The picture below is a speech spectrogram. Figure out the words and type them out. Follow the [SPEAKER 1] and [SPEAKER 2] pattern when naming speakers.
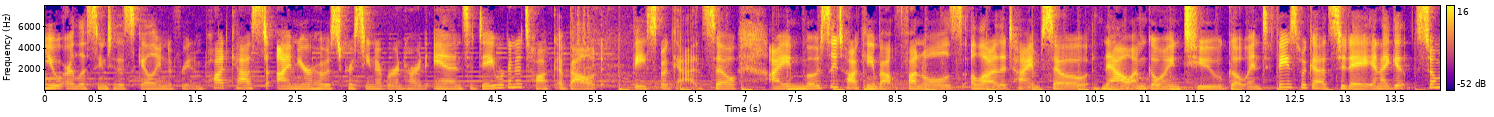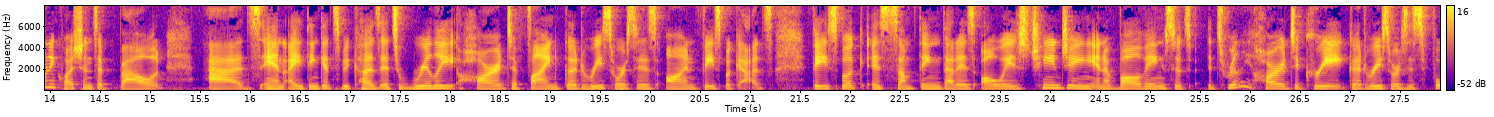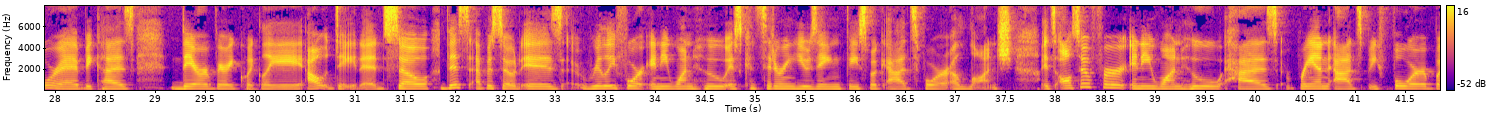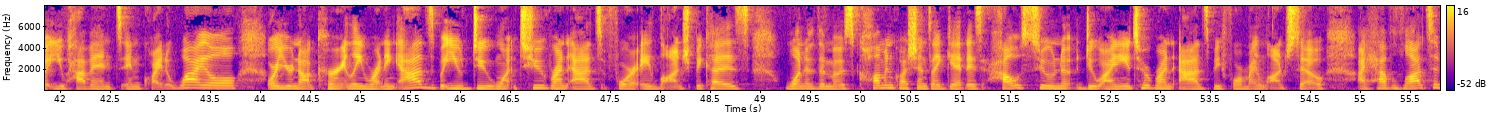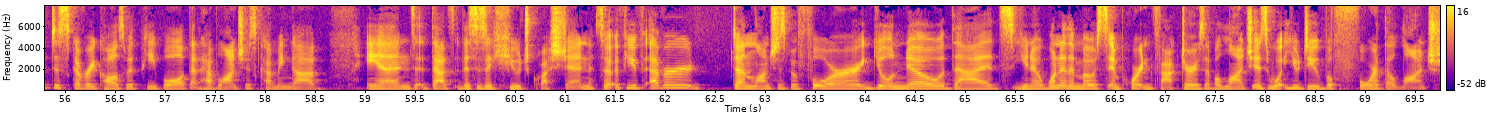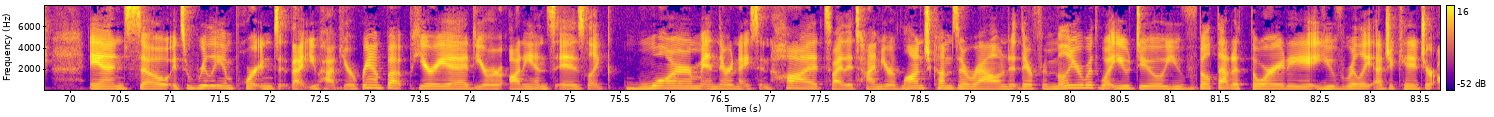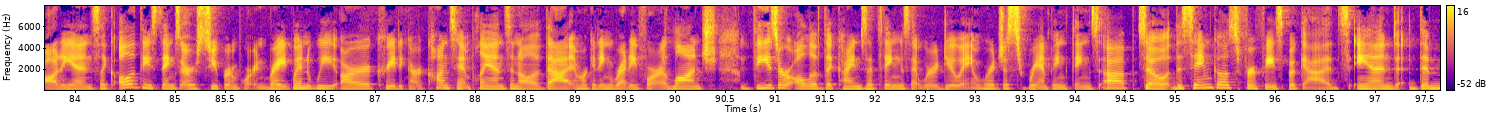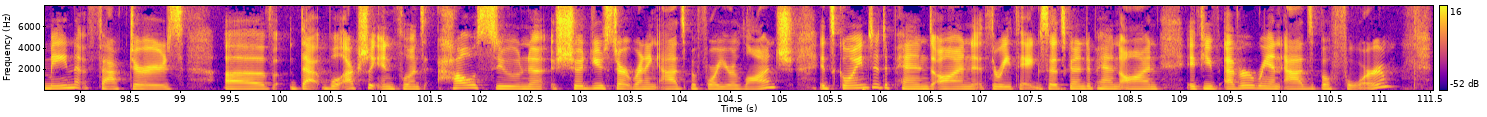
[SPEAKER 1] You are listening to the Scaling to Freedom podcast. I'm your host, Christina Bernhard, and today we're going to talk about Facebook ads. So, I'm mostly talking about funnels a lot of the time. So, now I'm going to go into Facebook ads today, and I get so many questions about ads. And I think it's because it's really hard to find good resources on Facebook ads. Facebook is something that is always changing and evolving. So it's it's really hard to create good resources for it because they're very quickly outdated. So this episode is really for anyone who is considering using Facebook ads for a launch. It's also for anyone who has ran ads before, but you haven't in quite a while, or you're not currently running ads ads, but you do want to run ads for a launch because one of the most common questions I get is how soon do I need to run ads before my launch? So I have lots of discovery calls with people that have launches coming up and that's this is a huge question. So if you've ever done launches before, you'll know that, you know, one of the most important factors of a launch is what you do before the launch. And so it's really important that you have your ramp up period, your audience is like warm and they're nice and hot. By the time your launch comes around, they're familiar with what you do, you've built that authority, you've really educated your audience. Like all of these things are super important, right? When we are creating our content plans and all of that and we're getting ready for our launch, these are all of the kinds of things that we're we're doing. We're just ramping things up. So the same goes for Facebook ads. And the main factors of that will actually influence how soon should you start running ads before your launch it's going to depend on three things so it's going to depend on if you've ever ran ads before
